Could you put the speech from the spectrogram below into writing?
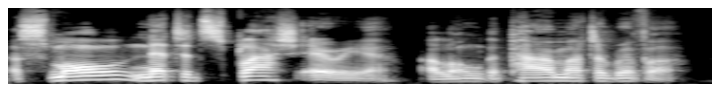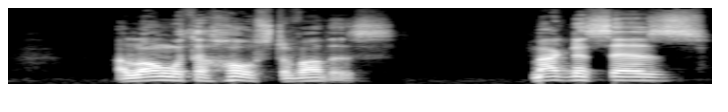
a small netted splash area along the Parramatta River, along with a host of others. Magner says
